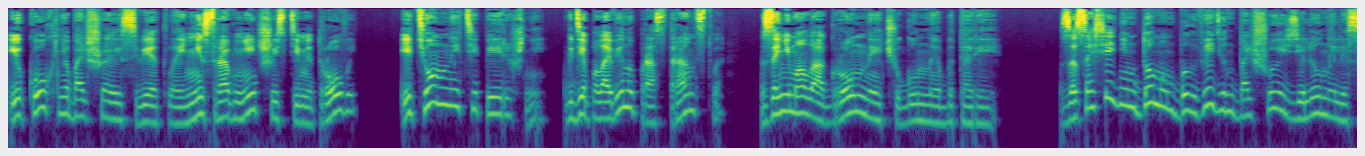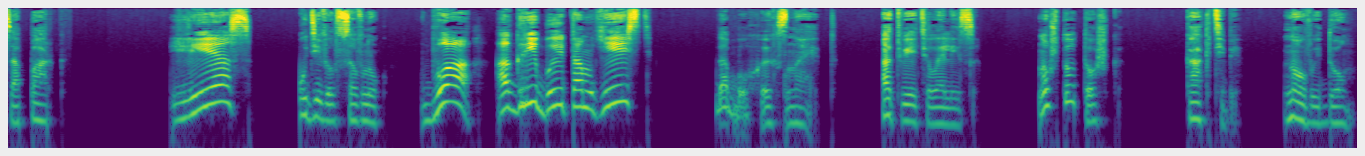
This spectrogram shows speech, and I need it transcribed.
и кухня большая и светлая, не сравнить шестиметровой и темной теперешней, где половину пространства занимала огромная чугунная батарея. За соседним домом был виден большой зеленый лесопарк. «Лес?» — удивился внук. «Ба, а грибы там есть?» «Да бог их знает», — ответила Лиза. «Ну что, Тошка, как тебе новый дом?»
